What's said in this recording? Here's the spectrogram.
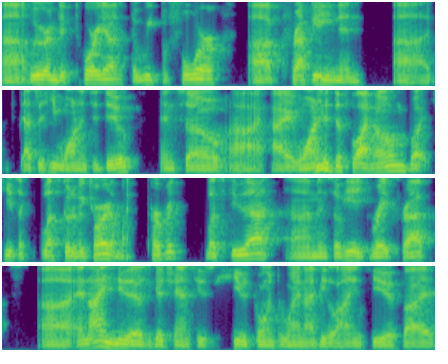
Uh, we were in Victoria the week before, uh, prepping and uh, that's what he wanted to do. And so uh, I wanted to fly home, but he's like, let's go to Victoria. I'm like, perfect. Let's do that. Um, and so he had great prep. Uh, and I knew there was a good chance he was, he was going to win. I'd be lying to you if I,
